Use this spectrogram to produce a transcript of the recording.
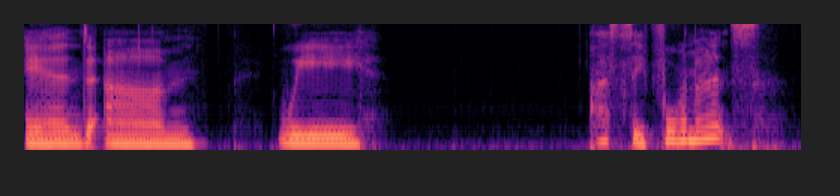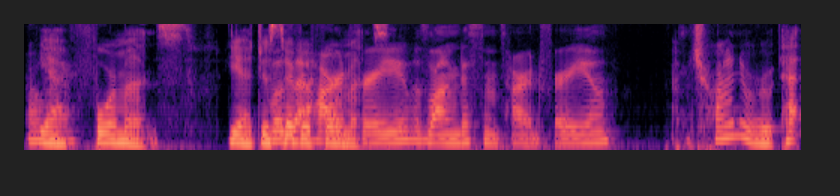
And um we let's see 4 months. Yeah, 4 months. Yeah, just Was over it 4 hard months. for you? Was long distance hard for you? I'm trying to. Re- I,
